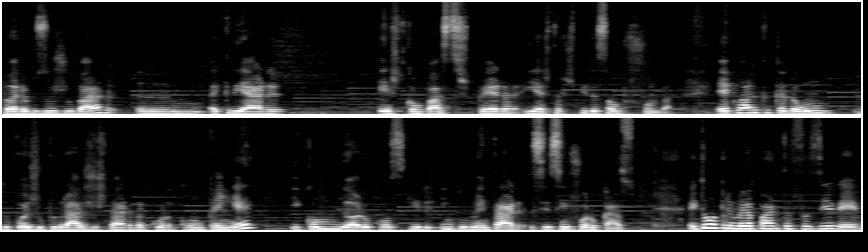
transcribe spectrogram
para vos ajudar um, a criar este compasso de espera e esta respiração profunda. É claro que cada um depois o poderá ajustar de acordo com quem é e como melhor o conseguir implementar, se assim for o caso. Então, a primeira parte a fazer é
